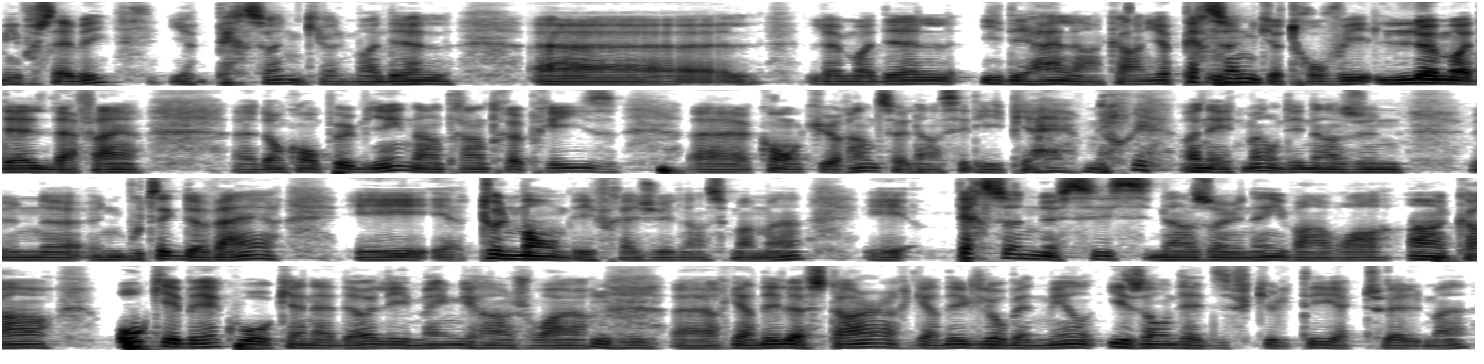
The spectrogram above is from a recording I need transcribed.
mais vous savez, il n'y a personne qui a le modèle, euh, le modèle idéal encore. Il n'y a personne qui a trouvé le modèle d'affaires. Euh, donc, on peut bien, entre entreprises euh, concurrentes, se lancer des pierres. Mais honnêtement, on est dans une, une, une boutique de verre et, et, tout le monde est fragile en ce moment. Et personne ne sait si dans un an, il va y avoir encore au Québec ou au Canada les mêmes grands joueurs. Mhm. Euh, regardez le Star, regardez le Globe and Mail, ils ont de la difficulté actuellement.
